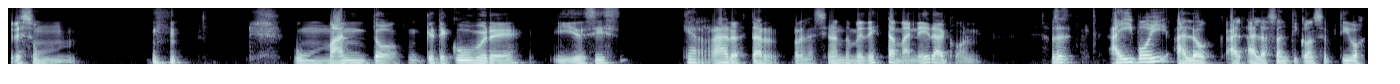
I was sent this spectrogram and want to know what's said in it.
Pero es un, un manto que te cubre y decís, qué raro estar relacionándome de esta manera con... O sea, ahí voy a, lo, a, a los anticonceptivos,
